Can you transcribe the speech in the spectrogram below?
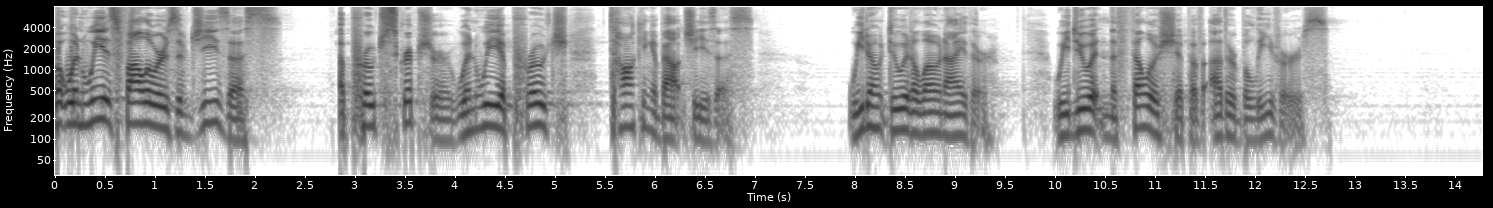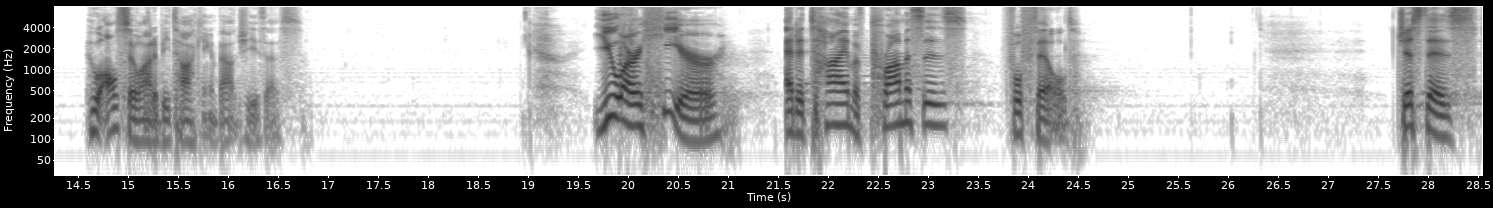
But when we, as followers of Jesus, approach Scripture, when we approach talking about Jesus, we don't do it alone either. We do it in the fellowship of other believers who also ought to be talking about Jesus. You are here at a time of promises fulfilled. Just as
